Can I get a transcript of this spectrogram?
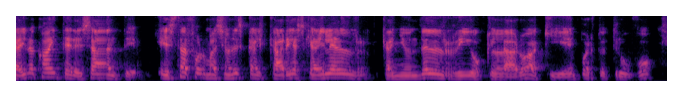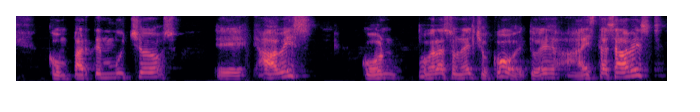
hay una cosa interesante. Estas formaciones calcáreas que hay en el cañón del río Claro, aquí en Puerto Trufo, comparten muchos eh, aves con toda la zona del Chocó. Entonces, a estas aves,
